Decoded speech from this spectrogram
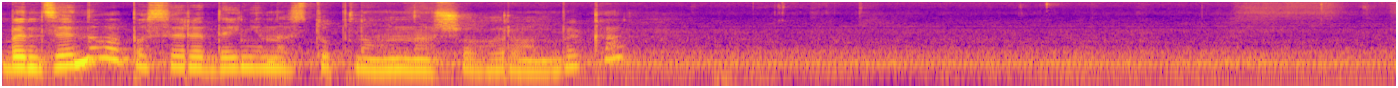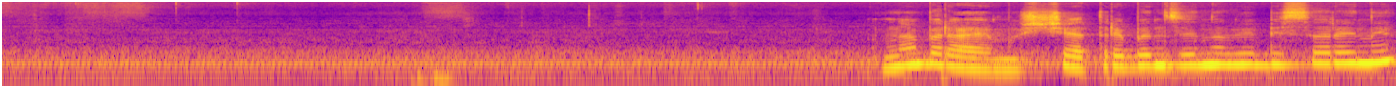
бензинова посередині наступного нашого ромбика. Набираємо ще три бензинові бісерини.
